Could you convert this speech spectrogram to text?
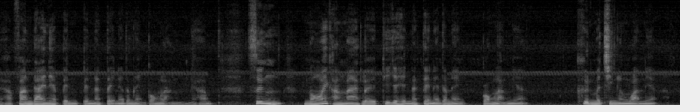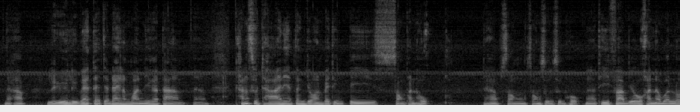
นะครับฟานไดค์เนี่ยเป็นเป็นนักเตะในตำแหน่งกองหลังนะครับ ซึ่งน้อยครั้งมากเลยที่จะเห็นนักเตะในตำแหน่งกองหลังเนี้ยขึ้นมาชิงรางวัลเนี้ยนะครับหรือหรือแม้แต่จะได้รางวัลนี้ก็ตามนะครับครั้งสุดท้ายเนี่ยต้องย้อนไปถึงปี 2006 นะครับ2 2006 นะที่ฟาบิโอ คันนาวาโร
